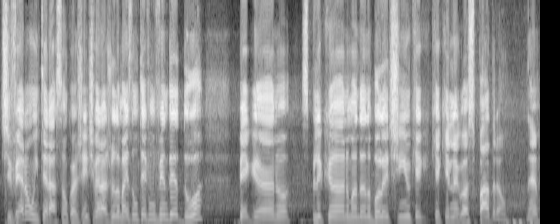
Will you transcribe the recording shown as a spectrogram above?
tiveram interação com a gente, tiveram ajuda, mas não teve um vendedor pegando, explicando, mandando boletinho que, que é aquele negócio padrão, né?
